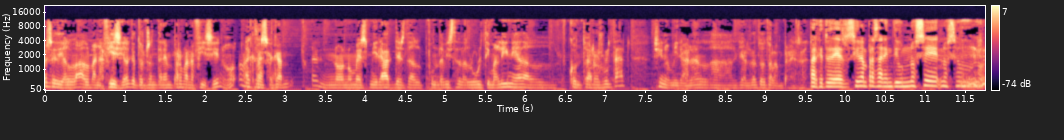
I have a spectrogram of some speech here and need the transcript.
és a dir, el, el benefici, el que tots entenem per benefici, no? El que passa que no només mirat des del punt de vista de l'última línia del compte de resultats, sinó mirant al, al llarg de tota l'empresa. Perquè tu deies, si un empresari em diu no sé, no sé, on, no,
